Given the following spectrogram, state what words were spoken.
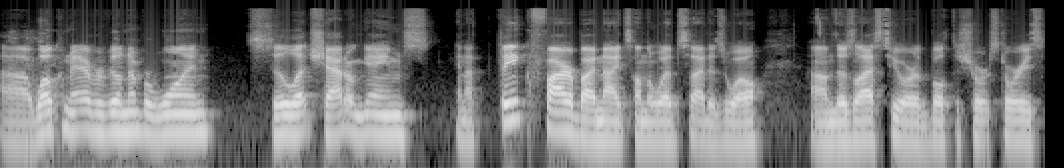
uh, Welcome to Everville Number One, Silhouette Shadow Games, and I think Fire by Nights on the website as well. Um, those last two are both the short stories.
